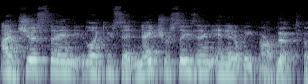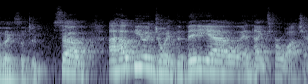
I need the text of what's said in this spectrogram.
I just think, like you said, nature seasoning, and it'll be perfect. Yeah, I think so too. So I hope you enjoyed the video, and thanks for watching.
